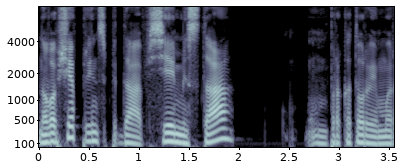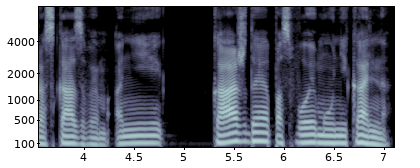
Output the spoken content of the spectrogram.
Но вообще, в принципе, да, все места, про которые мы рассказываем, они каждая по-своему уникальна.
